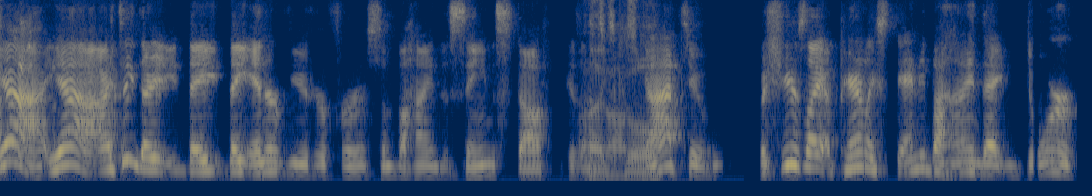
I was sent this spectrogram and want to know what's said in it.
yeah, yeah. I think they they they interviewed her for some behind the scenes stuff because oh, that's cool. got to. But she was like apparently standing behind that door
